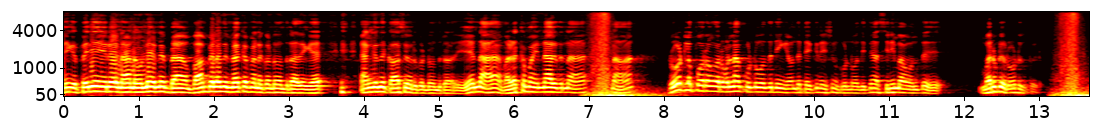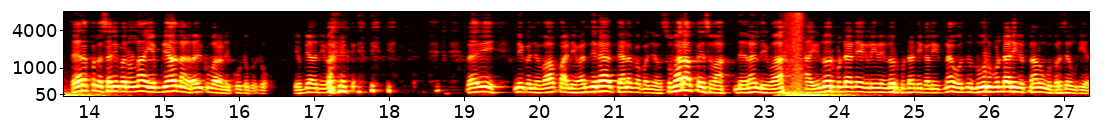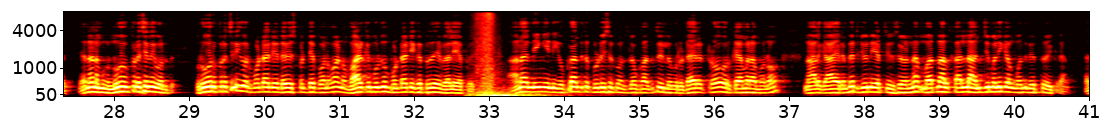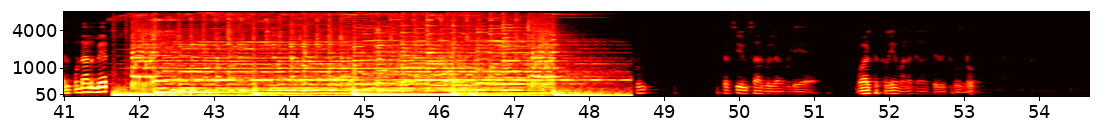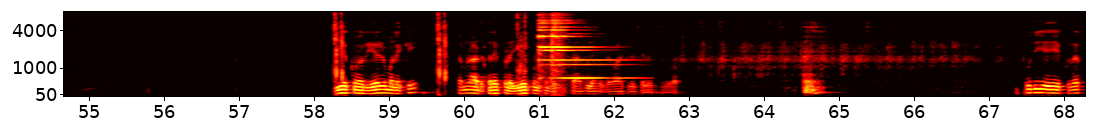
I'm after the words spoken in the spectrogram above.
நீங்கள் பெரிய ஹீரோ நான் ஒன்று என்ன பாம்பேலேருந்து மேக்கப் மேனை கொண்டு வந்துடாதீங்க. அங்கேருந்து காஸ்டியூமர் கொண்டு வந்துடாதீங்க. ஏன்னா வழக்கமாக என்ன ஆகுதுன்னா நான் ரோட்டில் போகிறவங்கலாம் கொண்டு வந்து நீங்கள் வந்து டெக்கரேஷன் கொண்டு வந்துட்டீங்கன்னா சினிமா வந்து மறுபடியும் ரோட்டுக்கு போயிடும். தேனப்பனை சரி பண்ணோம்னா எப்படியாவது நாங்கள் ரவிக்குமார் அன்னைக்கு கூட்டு போய்டுவோம். எப்படியாவது நீ ரவி நீ கொஞ்சம் வாப்பா நீ வந்தீங்கன்னா தேனப்பை கொஞ்சம் சுமாராக பேசுவான். இதனால் நீ வா. நான் இன்னொரு புண்டாட்டியை கழிக்கிறேன் இன்னொரு புண்டாட்டி கழிக்கிட்டுனா வந்து நூறு புண்டாட்டி கட்டினாலும் உங்கள் பிரச்சனை முடியாது. ஏன்னா நமக்கு நூறு பிரச்சனை வருது. ஒரு ஒரு பிரச்சனைக்கு ஒரு பொண்டாட்டியை டைவர்ஸ் பண்ணிட்டே போனோமா நம்ம வாழ்க்கை முழுவதும் பொண்டாட்டி கட்டுறதே வேலையாக போயிடுச்சு. ஆனால் நீங்கள் இன்றைக்கி உட்காந்துட்டு ப்ரொடியூசர் கவுன்சில் உட்காந்துட்டு இல்லை ஒரு டைரக்டரோ ஒரு கேமராமேனோ நாளைக்கு ஆயிரம் பேர் ஜூனியர் டிவி வேணும்னா மறுநாள் காலையில் அஞ்சு மணிக்கு அவங்க வந்து நிறுத்த வைக்கிறாங்க. அதுக்குண்டான மே க்கும் சார்பில் எங்களுடைய வாழ்த்துக்களையும் வணக்கங்களையும் தெரிவித்துக் கொள்கிறோம். இயக்குனர் ஏழுமலைக்கு தமிழ்நாடு திரைப்பட இயக்குனர் சங்கத்தின் சார்பில் எங்களுடைய வாழ்த்துக்களை தெரிவித்துக் கொள்கிறோம். புதிய இயக்குனர்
